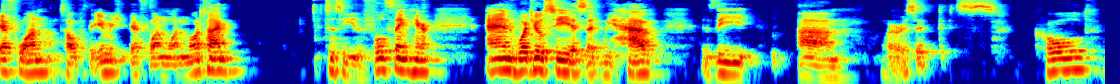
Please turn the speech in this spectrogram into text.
F1 on top of the image, F1 one more time to see the full thing here. And what you'll see is that we have the, um, where is it? It's called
